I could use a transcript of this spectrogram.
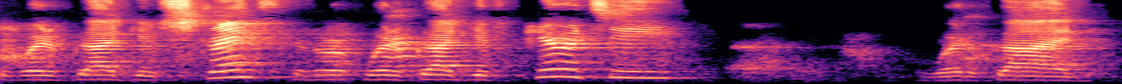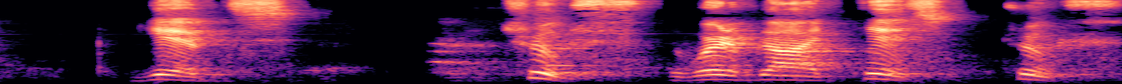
The Word of God gives strength. The Word of God gives purity. The Word of God gives truth. The Word of God is truth.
